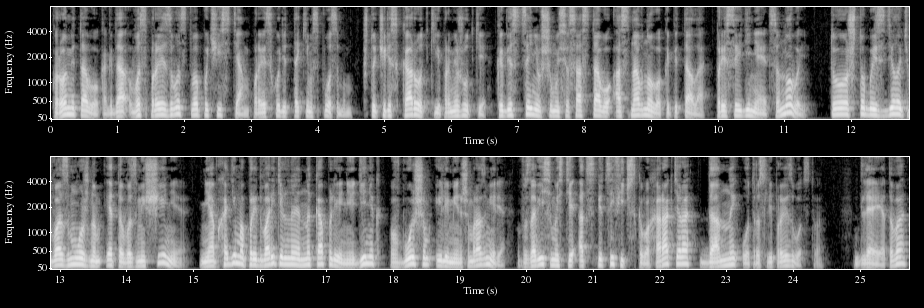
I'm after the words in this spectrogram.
Кроме того, когда воспроизводство по частям происходит таким способом, что через короткие промежутки к обесценившемуся составу основного капитала присоединяется новый, то чтобы сделать возможным это возмещение, необходимо предварительное накопление денег в большем или меньшем размере, в зависимости от специфического характера данной отрасли производства. Для этого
